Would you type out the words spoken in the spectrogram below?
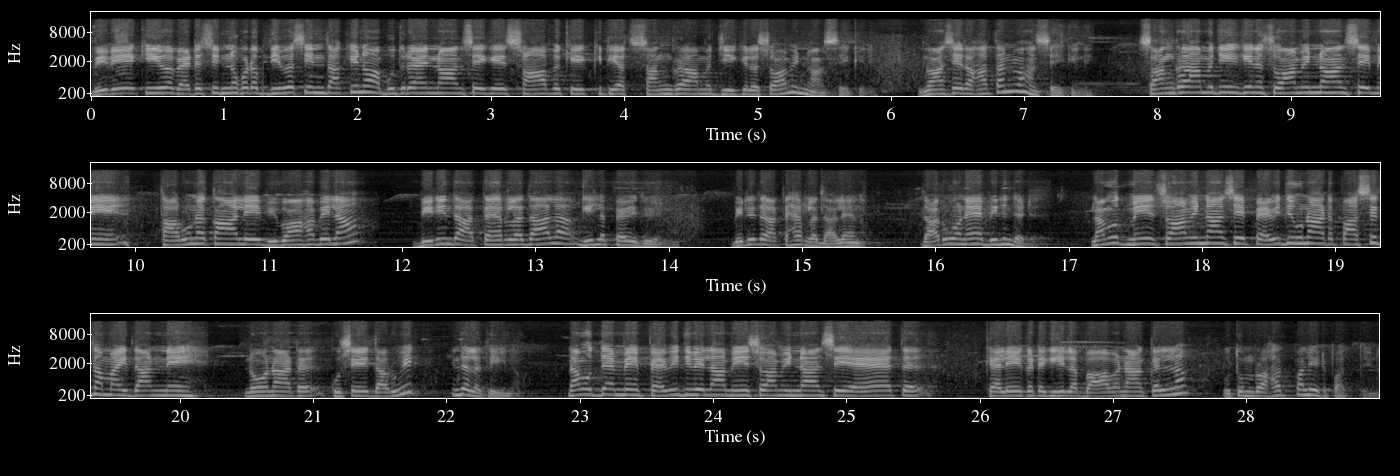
විවේකීව වැඩසින්නකොට දිවසින් දකිනවා බුදුරජන් වහන්සේගේ ශ්‍රාවකය කිටියත් සංග්‍රාමජී කියල ස්වාමීන් වහන්සේ කෙනෙ. උන්වහන්සේ රහතන් වහන්සේ කෙනෙ. සංග්‍රාමජී කියෙන ස්වාමීන් වහන්සේ මේ තරුණ කාලේ විවාහ වෙලා බිරිඳ අතහැරල දාලා ගිල්ල පැවිදිවෙන. බිරිඳ අතහැරල දාලයන. දරුව නෑ බිරිඳට. නමුත් මේ ස්වාමීන් වහන්සේ පැවිදි වුණාට පස්සේ තමයි දන්නේ නෝනාට කුසේ දරුවෙක් ඉඳලතිනවා. නමුත් දැන් මේ පැවිදි වෙලා මේ ස්වාමීන් වහන්සේ ඈත කැලේකට ගිහිලා භාවනා කල්ලා උතුම් රහත් පලට පත්වෙන.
